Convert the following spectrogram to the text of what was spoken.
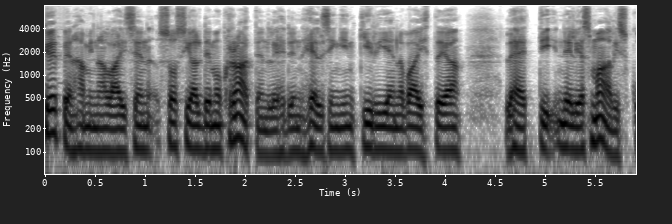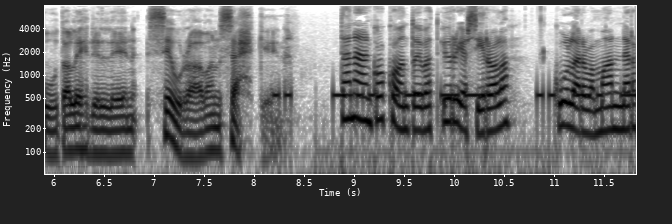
Kööpenhaminalaisen sosialdemokraatten-lehden Helsingin kirjeenvaihtaja lähetti 4. maaliskuuta lehdelleen seuraavan sähkeen. Tänään kokoontuivat Yrjö Sirola, Kullerva Manner,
